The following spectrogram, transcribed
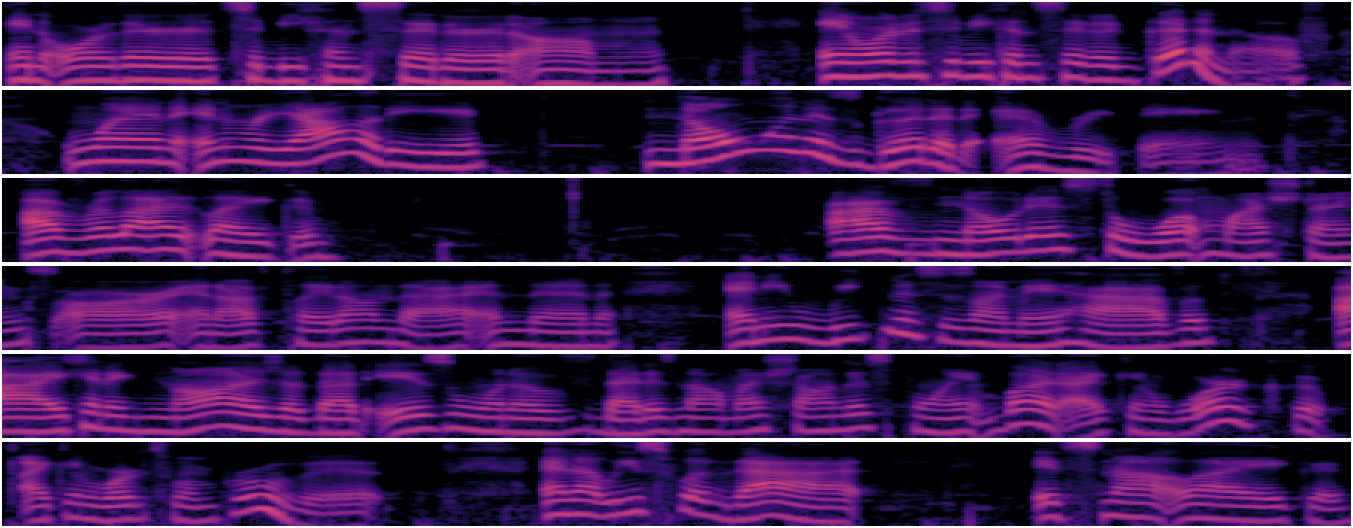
in order to be considered, um, in order to be considered good enough. When in reality, no one is good at everything. I've realized, like, I've noticed what my strengths are and I've played on that and then any weaknesses I may have I can acknowledge that that is one of that is not my strongest point but I can work I can work to improve it. And at least with that it's not like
